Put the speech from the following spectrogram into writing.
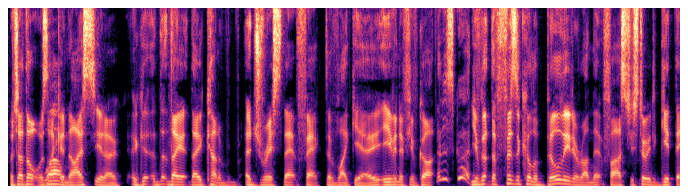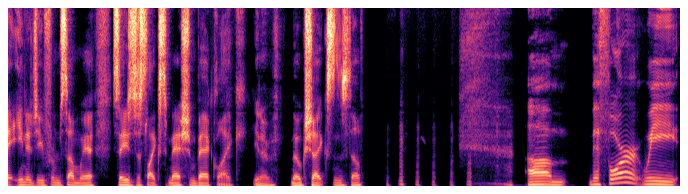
Which I thought was like a nice, you know, they they kind of address that fact of like, yeah, even if you've got that is good. you've got the physical ability to run that fast, you still need to get that energy from somewhere. So he's just like smashing back like, you know, milkshakes and stuff. Um, before we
